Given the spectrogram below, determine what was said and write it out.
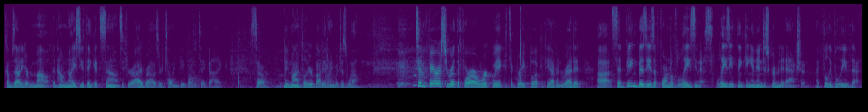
comes out of your mouth and how nice you think it sounds if your eyebrows are telling people to take a hike. So be mindful of your body language as well. Tim Ferriss, who wrote The Four Hour Work Week, it's a great book if you haven't read it, uh, said being busy is a form of laziness, lazy thinking and indiscriminate action. I fully believe that,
